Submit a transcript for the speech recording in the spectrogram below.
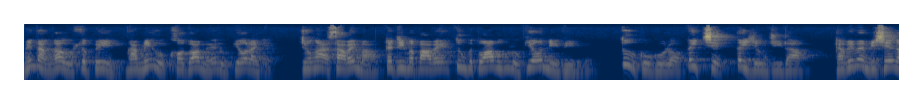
မင်းတောင်ငါ့ကိုလှုပ်ပေးငါမင်းကိုခေါ်သွားမယ်လို့ပြောလိုက်တယ်ဂျွန်ကအစာပိုင်းမှာတတိမပါပဲသူမသွားဘူးလို့ပြောနေသေးတယ်သူ့ကိုယ်ကိုတော့တိတ်ချစ်တိတ်ယုံကြည်သားဒါပေမဲ့မီရှဲက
